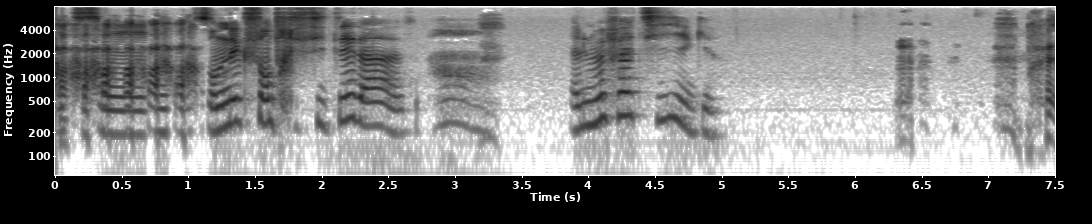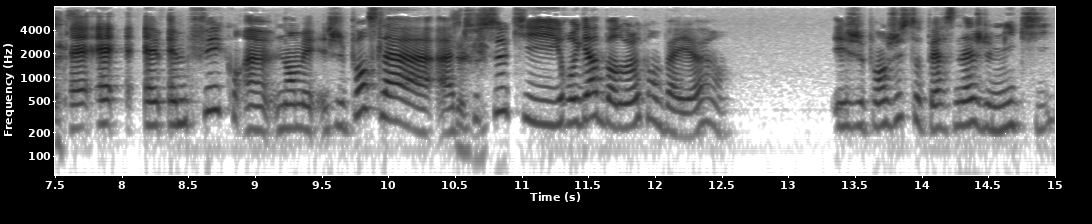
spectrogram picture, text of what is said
avec son, son excentricité là. Oh, elle me fatigue. Bref, Elle, elle- elle- elle me fait. euh, non, mais je pense là à, à tous ceux qui regardent Boardwalk Empire. Et je pense juste au personnage de Mickey.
